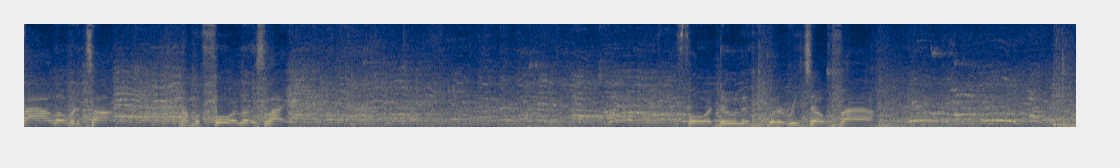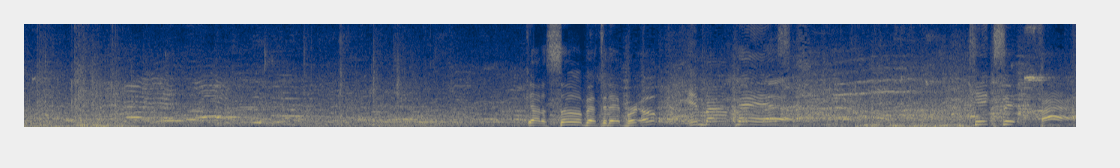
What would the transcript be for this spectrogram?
foul over the top. Number four looks like. Four Dooly with a reach over foul. Got a sub after that break. Oh, inbound pass. kicks it, foul.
